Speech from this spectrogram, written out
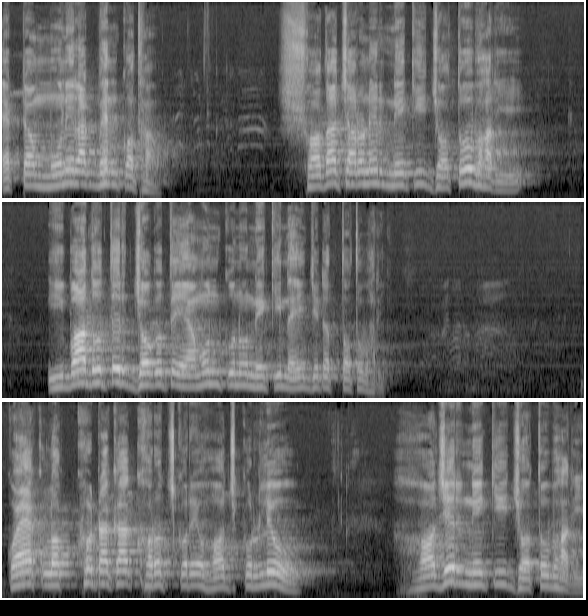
একটা মনে রাখবেন কথা। সদাচারণের নেকি যত ভারী, ইবাদতের জগতে এমন কোনো নেকি নেই যেটা তত ভারী। কয়েক লক্ষ টাকা খরচ করে হজ করলেও হজের নেকি যত ভারী,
